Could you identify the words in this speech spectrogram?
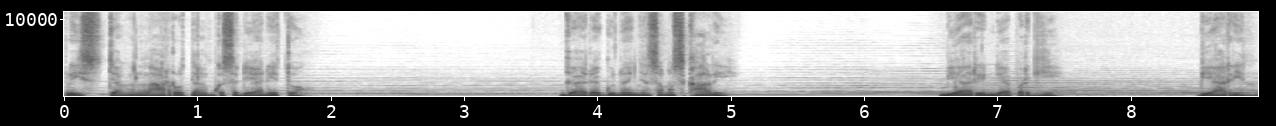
please jangan larut dalam kesedihan itu. Gak ada gunanya sama sekali. Biarin dia pergi. Biarin.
